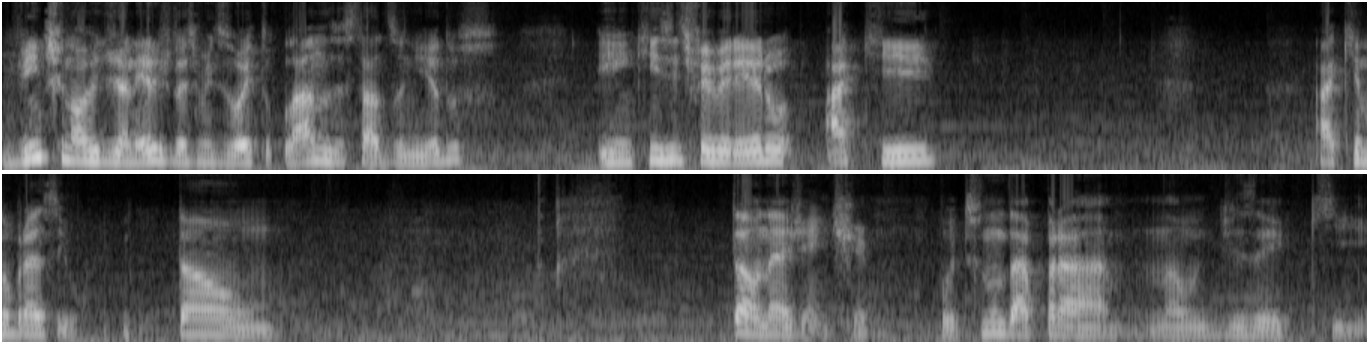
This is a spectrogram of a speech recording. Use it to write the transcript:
29 de janeiro de 2018 lá nos Estados Unidos. E em 15 de fevereiro aqui. Aqui no Brasil. Então. Então, né, gente? Putz, não dá pra não dizer que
